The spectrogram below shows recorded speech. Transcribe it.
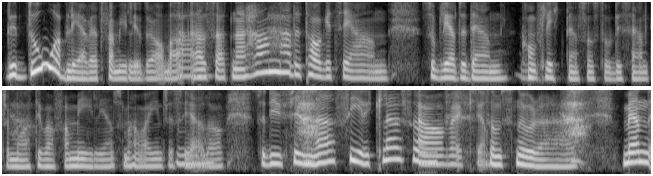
det då blev ett familjedrama. Ja. Alltså att när han hade tagit sig an så blev det den konflikten som stod i centrum och att det var familjen som han var intresserad mm. av. Så det är ju fina cirklar som, ja, som snurrar här. Men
